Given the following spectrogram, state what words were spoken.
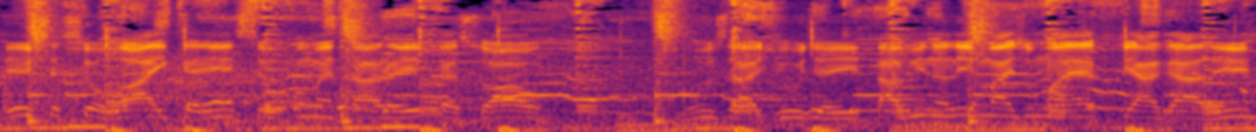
Deixa seu like aí, seu comentário aí, pessoal. Nos ajude aí. Tá vindo ali mais uma FH ali.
